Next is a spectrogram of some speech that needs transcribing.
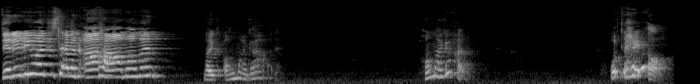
Did anyone just have an aha moment? Like, oh my God. Oh my God. What the hell?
